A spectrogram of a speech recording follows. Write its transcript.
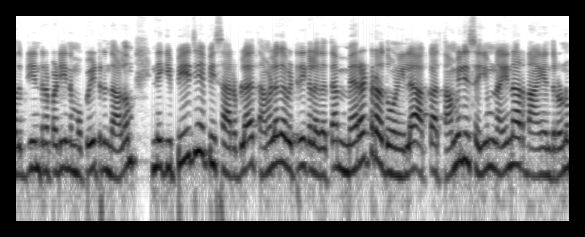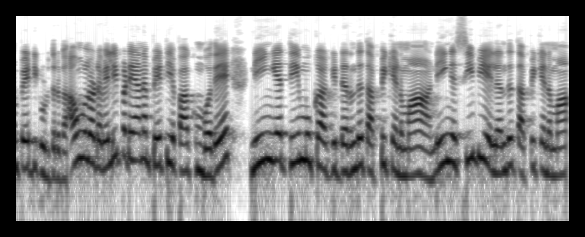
அப்படின்றபடி நம்ம போயிட்டு இருந்தாலும் இன்னைக்கு பிஜேபி சார்பில் தமிழக வெற்றி கழகத்தை மிரட்டுற தோனில அக்கா தமிழிசையும் நயினார் நாகேந்திரனும் பேட்டி கொடுத்துருக்காங்க அவங்களோட வெளிப்படையான பேட்டியை பார்க்கும்போதே நீங்கள் திமுக கிட்ட இருந்து தப்பிக்கணுமா? நீங்கள் சிபிஐல இருந்து தப்பிக்கணுமா?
